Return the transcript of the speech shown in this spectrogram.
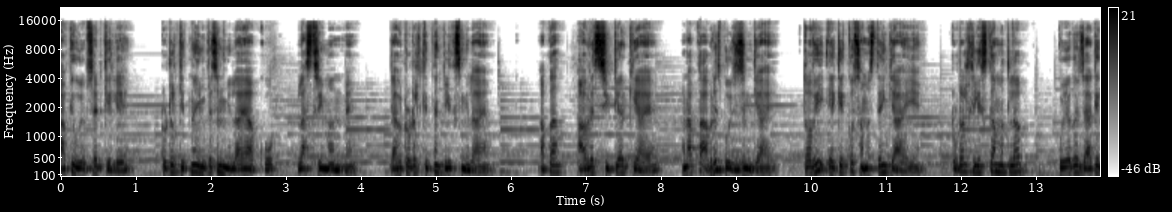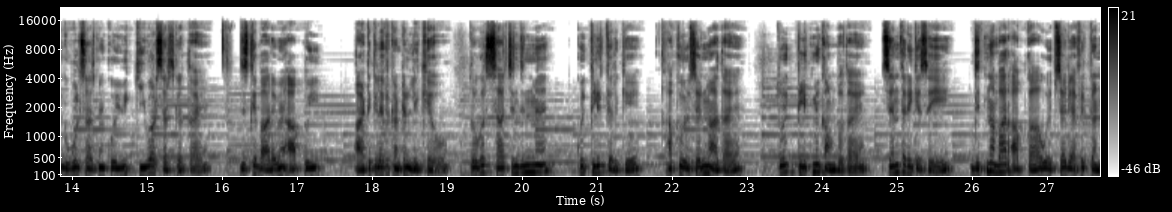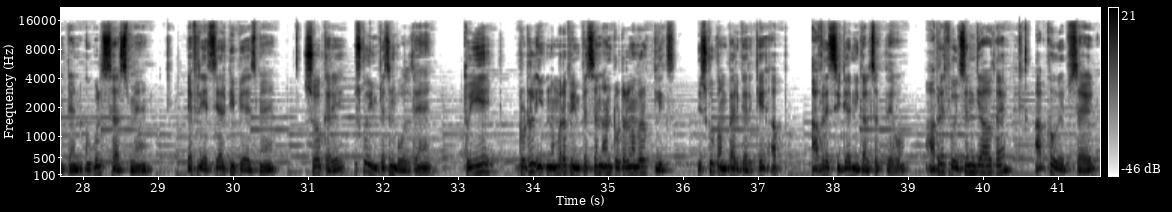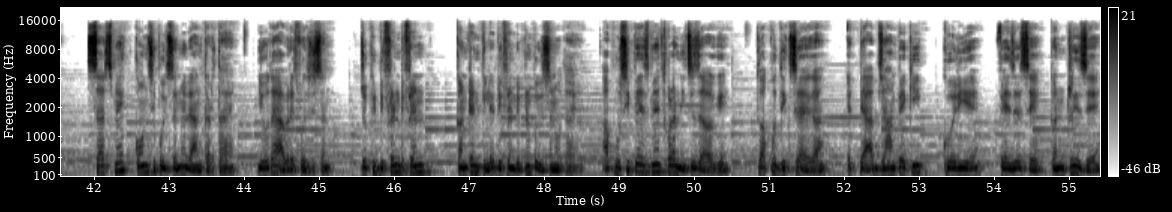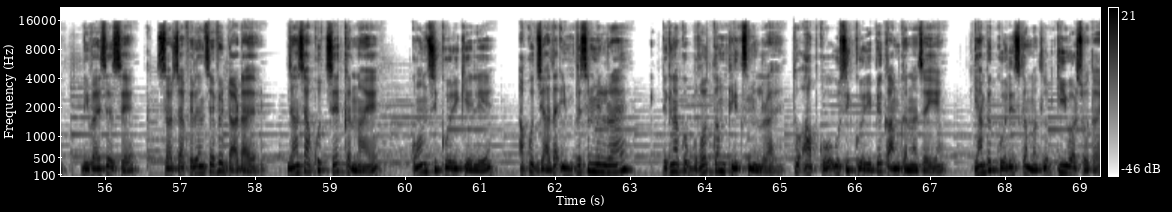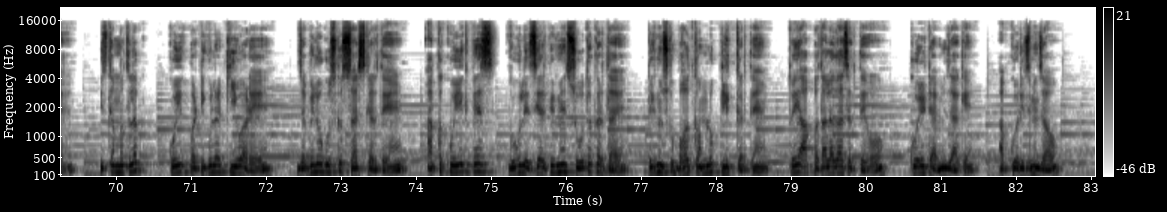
आपकी वेबसाइट के लिए टोटल कितना इंप्रेशन मिला है आपको लास्ट थ्री मंथ में? या फिर टोटल कितना क्लिक्स मिला है? आपका एवरेज सीटीआर क्या है? एंड आपका एवरेज पोजिशन क्या है? तो अभी एक एक को समझते हैं क्या है ये। टोटल क्लिक्स का मतलब कोई अगर जाके गूगल सर्च में कोई भी कीवर्ड सर्च करता है, जिसके बारे में आप कोई आर्टिकल या फिर कंटेंट लिखे हो तो अगर सर्च इंजन में कोई क्लिक करके आपके वेबसाइट में आता है तो एक क्लिक में काउंट होता है। सेम तरीके से ही जितना बार आपका वेबसाइट या फिर कंटेंट गूगल सर्च में या फिर एस पेज में शो करे, उसको इम्प्रेशन बोलते हैं। तो ये total number of impression and total number of clicks इसको कंपेयर करके आप एवरेज CTR निकाल सकते हो। एवरेज पोजीशन क्या होता है? आपका वेबसाइट सर्च में कौन सी पोजीशन में रैंक करता है? ये होता है एवरेज पोजीशन जो कि डिफरेंट डिफरेंट कंटेंट के लिए डिफरेंट डिफरेंट पोजीशन होता है। आप उसी पेज में थोड़ा नीचे जाओगे तो आपको दिख जाएगा एक टैब जहाँ पे कि क्वेरी है। पेजेस है कंट्रीज़ है डिवाइसेस है सर्च अफेरेंस है फिर डाटा है। जहाँ से आपको चेक करना है, कौन सी क्वेरी के लिए आपको ज़्यादा इंप्रेशन मिल रहा है, लेकिन आपको बहुत कम क्लिक्स मिल रहा है तो आपको उसी क्वेरी पे काम करना चाहिए। यहाँ पे क्वेरीज का मतलब कीवर्ड्स होता है। इसका मतलब कोई एक पर्टिकुलर कीवर्ड है, जब भी लोग उसको सर्च करते हैं, आपका कोई एक पेज गूगल एस में शो तो करता है, लेकिन उसको बहुत कम लोग क्लिक करते हैं। तो ये आप पता लगा सकते हो क्वेरी टैब में जाके। आप क्वेरीज में जाओ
